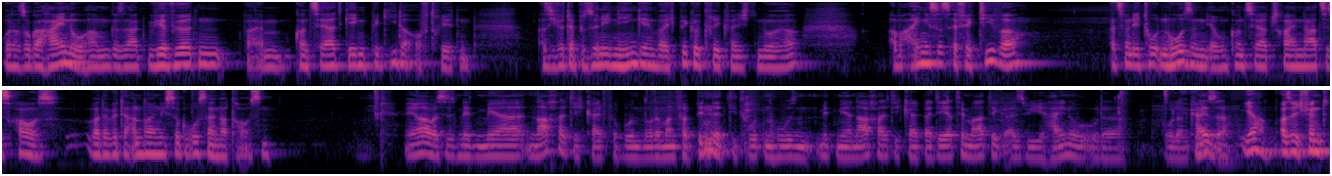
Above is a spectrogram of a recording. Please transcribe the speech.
oder sogar Heino haben gesagt, wir würden bei einem Konzert gegen Pegida auftreten. Also ich würde da persönlich nie hingehen, weil ich Pickel kriege, wenn ich den nur höre. Aber eigentlich ist es effektiver, als wenn die Toten Hosen in ihrem Konzert schreien Nazis raus, weil da wird der Andrang nicht so groß sein da draußen. Ja, aber es ist mit mehr Nachhaltigkeit verbunden oder man verbindet die Toten Hosen mit mehr Nachhaltigkeit bei der Thematik als wie Heino oder Roland Kaiser. Ja, also ich finde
